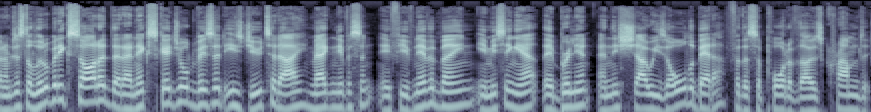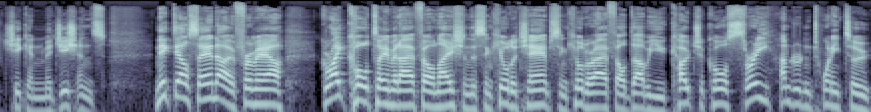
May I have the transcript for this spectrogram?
But I'm just a little bit excited that our next scheduled visit is due today. Magnificent. If you've never been, you're missing out. They're brilliant, and this show is all the better for the support of those crumbed chicken magicians. Nick Dal Santo from our great call team at AFL Nation, the St Kilda champs, St Kilda AFLW coach, of course, 322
